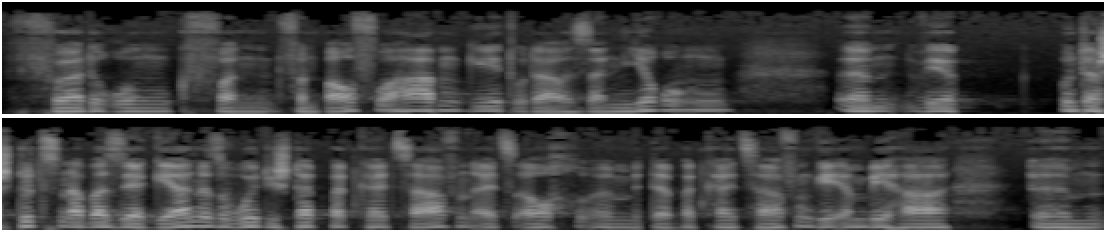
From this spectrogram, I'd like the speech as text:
Förderung von, von Bauvorhaben geht oder Sanierungen. Ähm, wir unterstützen aber sehr gerne sowohl die Stadt Bad Karlshafen als auch äh, mit der Bad Karlshafen GmbH ähm,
